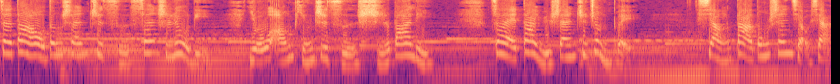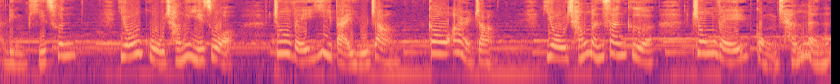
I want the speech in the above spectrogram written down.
在大澳登山至此三十六里，由昂坪至此十八里。在大屿山之正北，向大东山脚下岭皮村，有古城一座，周围一百余丈，高二丈，有城门三个，中为拱辰门，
